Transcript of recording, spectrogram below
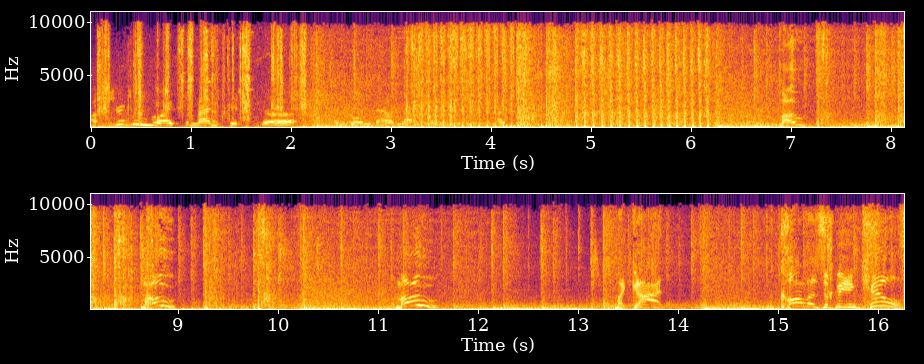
I've driven like to Manchester and gone down that way. Mo? Mo? Mo? My God! The callers are being killed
